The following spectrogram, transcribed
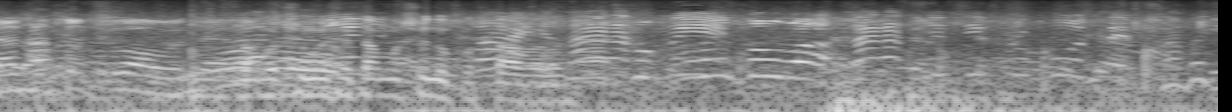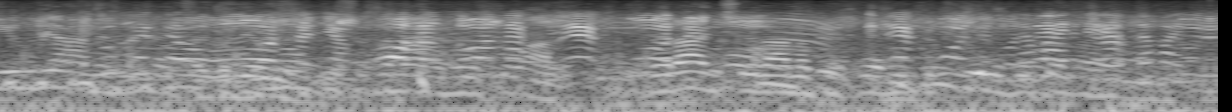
Я не то слово не. Тому що ми вже там машину поставили. Зараз ми, зараз ми всіх пропустимо. Слухайте оголошення, в зонах не ходимо. Не ходимо, давайте, давайте.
